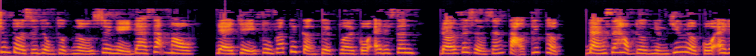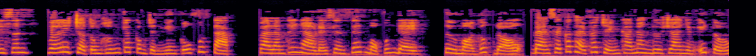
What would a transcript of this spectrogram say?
Chúng tôi sử dụng thuật ngữ suy nghĩ đa sắc màu để chỉ phương pháp tiếp cận tuyệt vời của Edison đối với sự sáng tạo thiết thực. Bạn sẽ học được những chiến lược của Edison với trò tung hứng các công trình nghiên cứu phức tạp và làm thế nào để xem xét một vấn đề từ mọi góc độ. Bạn sẽ có thể phát triển khả năng đưa ra những ý tưởng,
